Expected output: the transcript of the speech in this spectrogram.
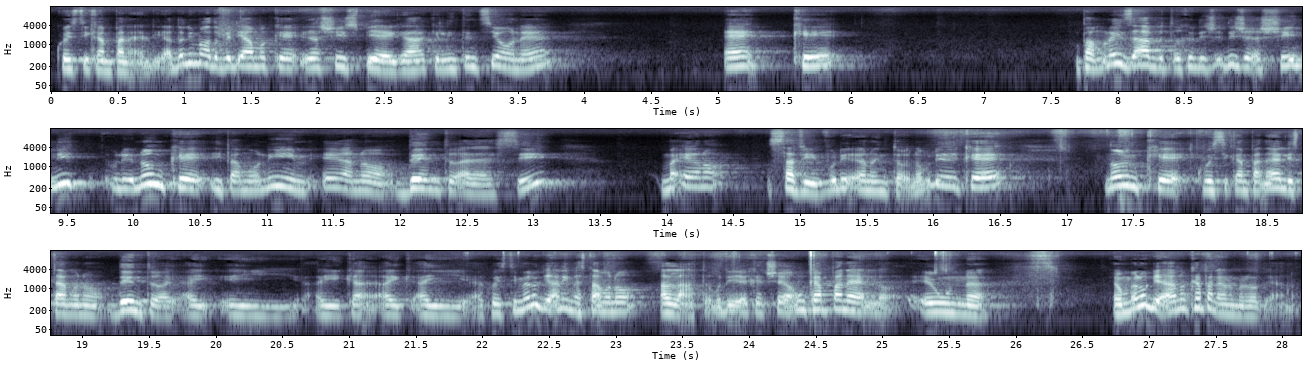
questi campanelli. Ad ogni modo vediamo che Rashi spiega che l'intenzione è che Pamonei Zav, dice, dice Rashi, non che i Pamonim erano dentro ad essi, ma erano Saviv, vuol dire erano intorno, vuol dire che non che questi campanelli stavano dentro ai, ai, ai, a questi melodiani, ma stavano al lato, vuol dire che c'era un campanello e un, e un melodiano, un campanello e un melodiano.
